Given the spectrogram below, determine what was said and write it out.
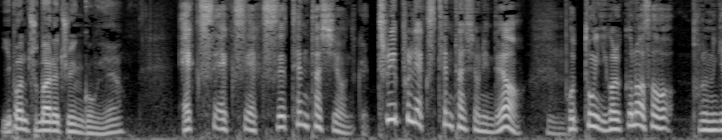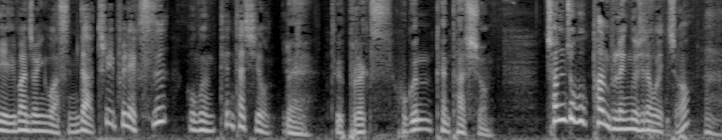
이번 주말의 주인공이에요. XXX 텐타시온, 그 트리플 X 텐타시온인데요. 음. 보통 이걸 끊어서 부르는 게 일반적인 것 같습니다. 트리플 X 혹은 텐타시온. 네. 트리플 X 혹은 텐타시온. 천조국판 블랙넛이라고 했죠. 음.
